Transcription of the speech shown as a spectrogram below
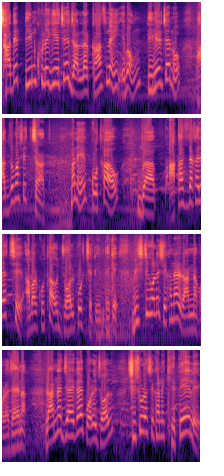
ছাদের টিন খুলে গিয়েছে, জানলার কাঁচ নেই এবং টিনের যেন ভাদ্র মাসের চাঁদ। মানে কোথাও আকাশ দেখা যাচ্ছে, আবার কোথাও জল পড়ছে টিন থেকে। বৃষ্টি হলে সেখানে আর রান্না করা যায় না। রান্নার জায়গায় পরে জল, শিশুরা সেখানে খেতে এলে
